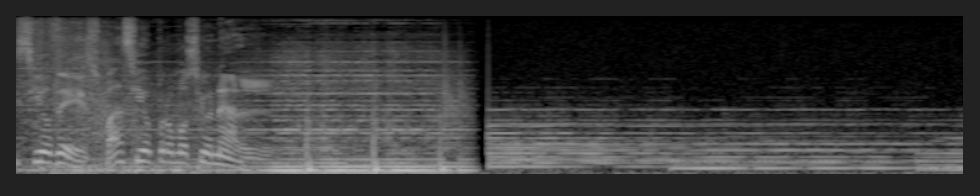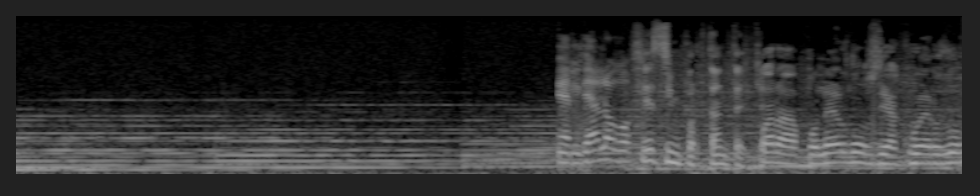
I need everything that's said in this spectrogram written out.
Inicio de espacio promocional. El diálogo es importante para ponernos de acuerdo.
